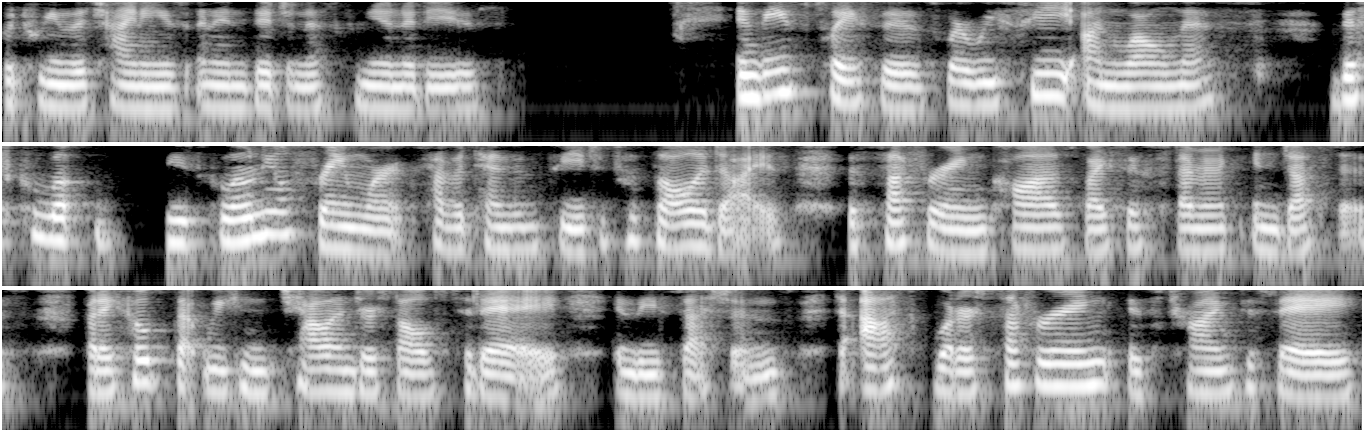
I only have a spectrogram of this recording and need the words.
between the Chinese and Indigenous communities. In these places where we see unwellness, this these colonial frameworks have a tendency to pathologize the suffering caused by systemic injustice, but I hope that we can challenge ourselves today in these sessions to ask what our suffering is trying to say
